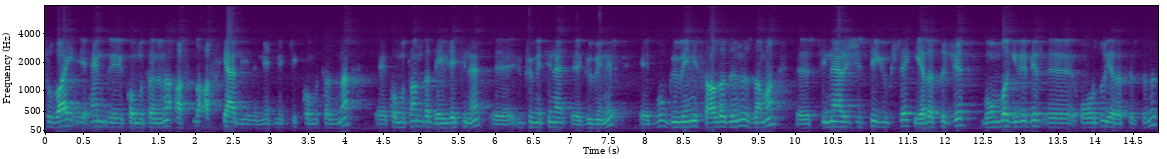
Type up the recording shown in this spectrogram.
subay hem komutanına aslında asker diyelim Mehmetçik komutanına komutan da devletine, hükümetine güvenir. Bu güveni sağladığınız zaman sinerjisi yüksek, yaratıcı, bomba gibi bir ordu yaratırsınız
